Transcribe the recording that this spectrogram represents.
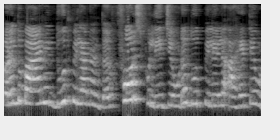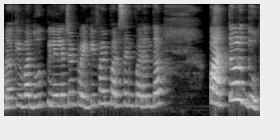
परंतु बाळाने दूध पिल्यानंतर फोर्सफुली जेवढं दूध पिलेलं आहे तेवढं किंवा दूध पिलेल्याच्या ट्वेंटी फाय पर्सेंटपर्यंत पातळ दूध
